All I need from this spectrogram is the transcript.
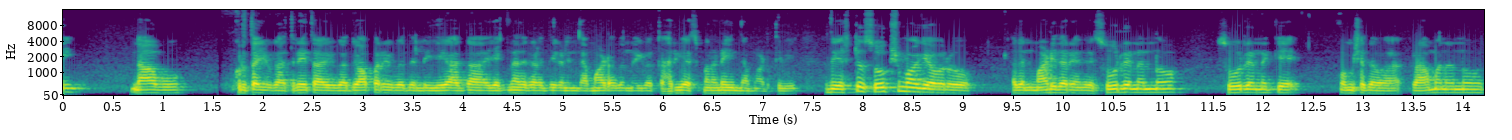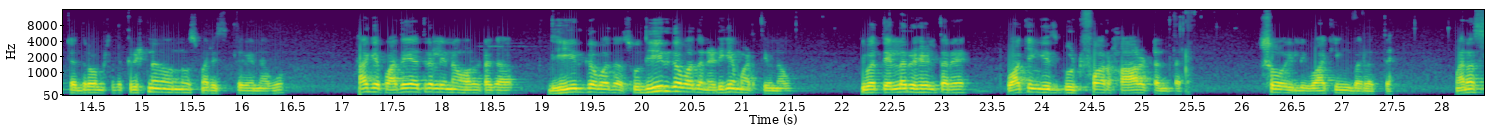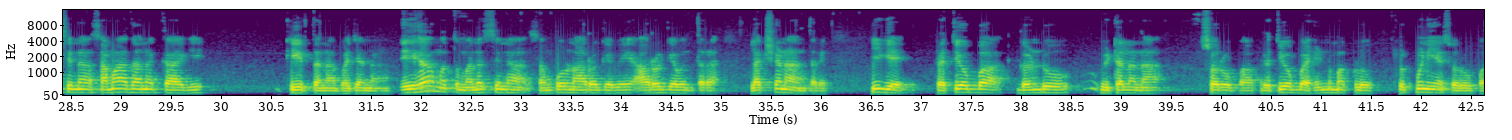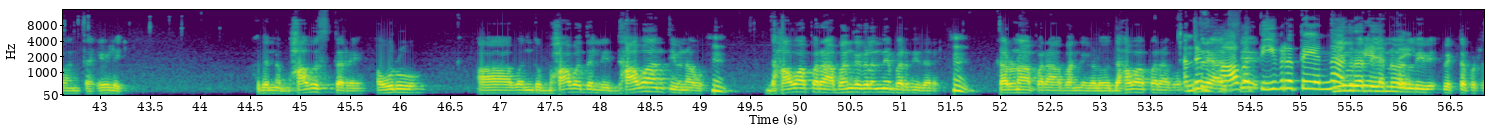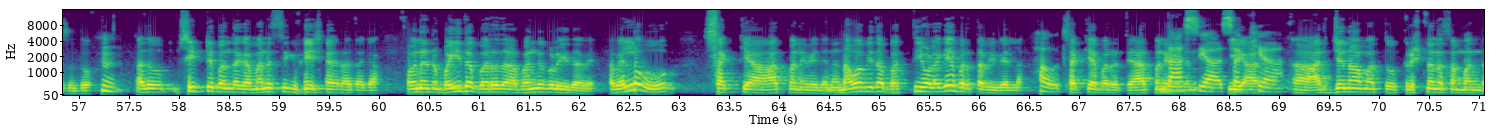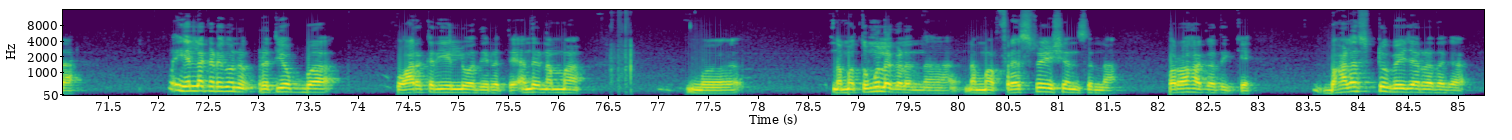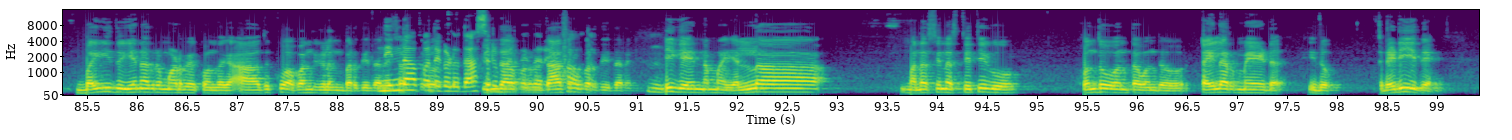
ನಾವು ಕೃತಯುಗ, ತ್ರೇತಾಯುಗ ದ್ವಾಪರ ಯುಗದಲ್ಲಿ ಯಾಗ ಯಜ್ಞಗಳಿಂದ ಮಾಡೋದನ್ನು ಇವತ್ತು ಹರಿಯ ಸ್ಮರಣೆಯಿಂದ ಮಾಡ್ತೀವಿ. ಅದು ಎಷ್ಟು ಸೂಕ್ಷ್ಮವಾಗಿ ಅವರು ಅದನ್ನು ಮಾಡಿದ್ದಾರೆ ಅಂದರೆ ಸೂರ್ಯನನ್ನು, ಸೂರ್ಯನಕ್ಕೆ ವಂಶದ ರಾಮನನ್ನು, ಚಂದ್ರವಂಶದ ಕೃಷ್ಣನನ್ನು ಸ್ಮರಿಸ್ತೇವೆ ನಾವು. ಹಾಗೆ ಪಾದಯಾತ್ರೆಯಲ್ಲಿ ನಾವು ಹೊರಟಾಗ ದೀರ್ಘವಾದ, ಸುದೀರ್ಘವಾದ ನಡಿಗೆ ಮಾಡ್ತೀವಿ ನಾವು. ಇವತ್ತೆಲ್ಲರೂ ಹೇಳ್ತಾರೆ walking is good for heart ಅಂತಾರೆ. ಸೊ ಇಲ್ಲಿ ವಾಕಿಂಗ್ ಬರುತ್ತೆ. ಮನಸ್ಸಿನ ಸಮಾಧಾನಕ್ಕಾಗಿ ಕೀರ್ತನ ಭಜನ ದೇಹ ಮತ್ತು ಮನಸ್ಸಿನ ಸಂಪೂರ್ಣ ಆರೋಗ್ಯವೇ ಆರೋಗ್ಯವಂತರ ಲಕ್ಷಣ ಅಂತಾರೆ. ಹೀಗೆ ಪ್ರತಿಯೊಬ್ಬ ಗಂಡು ವಿಠಲನ ಸ್ವರೂಪ ಪ್ರತಿಯೊಬ್ಬ ಹೆಣ್ಣು ಮಕ್ಕಳು ರುಕ್ಮಿಣಿಯ ಸ್ವರೂಪ ಅಂತ ಹೇಳಿ ಅದನ್ನು ಭಾವಿಸ್ತಾರೆ. ಅವರು ಆ ಒಂದು ಭಾವದಲ್ಲಿ ಧಾವ ಅಂತೀವಿ ನಾವು. ಧಾವಾಪರ ಅಭಂಗಗಳನ್ನೇ ಬರೆದಿದ್ದಾರೆ. ಕರುಣಾಪರ ಅಭಂಗಗಳು ಧಾವಾಪರ ತೀವ್ರತೆಯನ್ನು ತೀವ್ರತೆಯನ್ನ ಅಲ್ಲಿ ವ್ಯಕ್ತಪಡಿಸೋದು ಅದು ಸಿಟ್ಟು ಬಂದಾಗ ಮನಸ್ಸಿಗೆ ಬೇಜಾರಾದಾಗ ಅವನನ್ನು ಬೈದ ಬರದ ಅಭಂಗಗಳು ಇದಾವೆ. ಅವೆಲ್ಲವೂ ಸಖ್ಯ ಆತ್ಮನಿವೇದನ ನವವಿಧ ಭಕ್ತಿಯೊಳಗೆ ಬರ್ತವೆ ಇವೆಲ್ಲ. ಸಖ್ಯ ಬರುತ್ತೆ ಆತ್ಮನಿವೇದನ. ಅರ್ಜುನ ಮತ್ತು ಕೃಷ್ಣನ ಸಂಬಂಧ ಎಲ್ಲ ಕಡೆಗೂ ಪ್ರತಿಯೊಬ್ಬ ವಾರಕರಿಯಲ್ಲೂ ಅದಿರುತ್ತೆ. ಅಂದ್ರೆ ನಮ್ಮ ನಮ್ಮ ತುಮುಲಗಳನ್ನ ನಮ್ಮ ಫ್ರಸ್ಟ್ರೇಷನ್ಸನ್ನ ಹೊರಹಾಕೋದಕ್ಕೆ ಬಹಳಷ್ಟು ಬೇಜಾರಾದಾಗ ಬೈದು ಏನಾದ್ರೂ ಮಾಡ್ಬೇಕು ಅಂದಾಗ ಆ ಅದಕ್ಕೂ ಅಭಂಗಗಳನ್ನು ಬರೆದಿದ್ದಾರೆ. ದಾಸರು ಬರ್ದಿದ್ದಾರೆ. ದಾಸರು ಬರೆದಿದ್ದಾರೆ. ಹೀಗೆ ನಮ್ಮ ಎಲ್ಲಾ ಮನಸ್ಸಿನ ಸ್ಥಿತಿಗೂ ಹೊಂದುವಂತ ಒಂದು ಟೈಲರ್ ಮೇಡ್ ಇದು ರೆಡಿ ಇದೆ.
